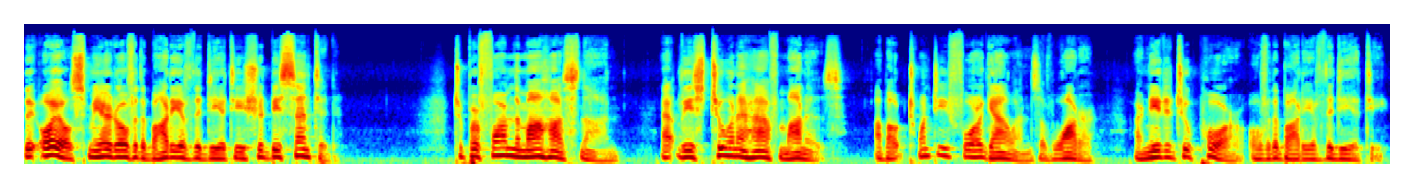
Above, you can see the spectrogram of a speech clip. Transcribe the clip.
The oil smeared over the body of the deity should be scented. To perform the Mahasnan, at least two and a half manas, about 24 gallons of water are needed to pour over the body of the deity.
